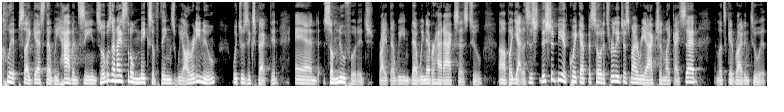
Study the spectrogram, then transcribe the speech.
clips, I guess that we haven't seen. So it was a nice little mix of things we already knew, which was expected, and some new footage, right? That we that we never had access to. Uh, but yeah, this is this should be a quick episode. It's really just my reaction, like I said, and let's get right into it.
